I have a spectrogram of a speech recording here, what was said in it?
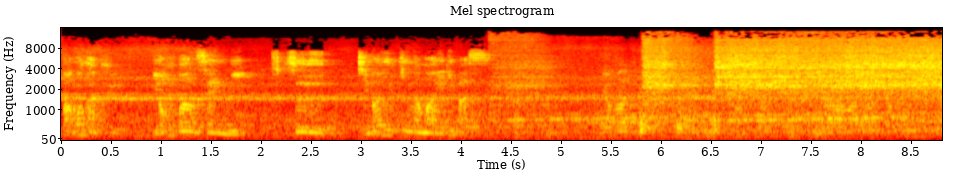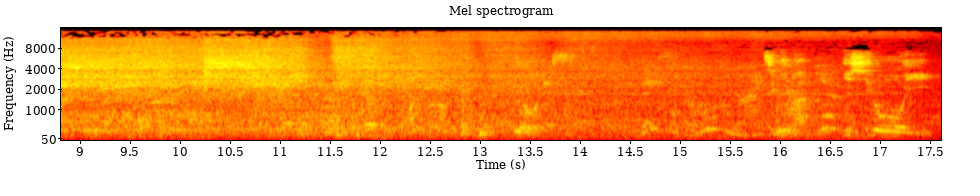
まもなく4番線に普通千葉行きが参ります。次は西大井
